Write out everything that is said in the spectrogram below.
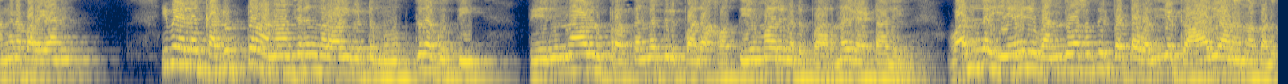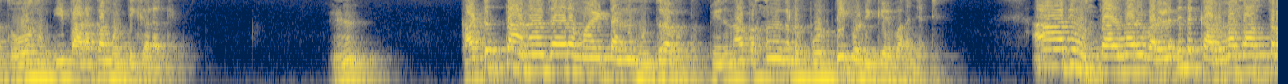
അങ്ങനെ പറയാന് ഇവയെല്ലാം കടുത്ത അനാചരങ്ങളായി ഇങ്ങോട്ട് മുദ്ര കുത്തി. പെരുന്നാൾ പ്രസംഗത്തിൽ പല ഹത്തിയന്മാരും ഇങ്ങോട്ട് പറഞ്ഞു കേട്ടാൽ വല്ല ഏഴ് വന്തോഷത്തിൽപ്പെട്ട വലിയ കാര്യമാണെന്നൊക്കെയാണ് തോന്നും ഈ പടക്കം പൊട്ടിക്കലൊക്കെ. കടുത്ത അനാചാരമായിട്ട് അങ്ങ് മുദ്ര കിട്ടും. പെരുന്നാൾ പ്രസംഗം കണ്ട് പൊട്ടി പൊടിക്കുക പറഞ്ഞിട്ട്. ആദ്യം ഉസ്താദ്മാർ പറയുന്നത് ഇതിന്റെ കർമ്മശാസ്ത്ര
